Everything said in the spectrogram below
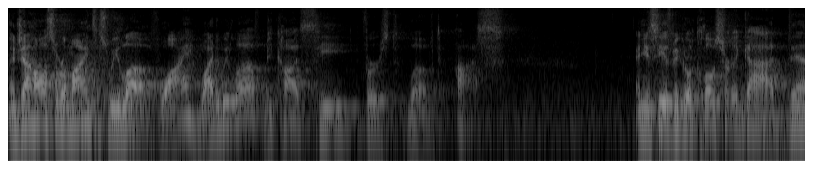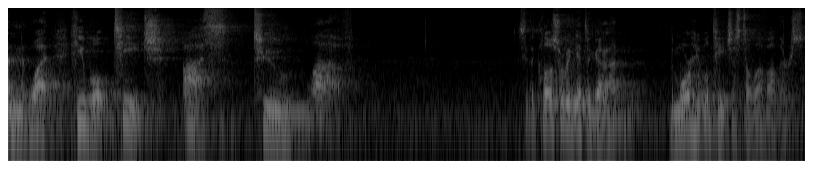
And John also reminds us we love. Why? Why do we love? Because he first loved us. And you see, as we grow closer to God, then what? He will teach us to love. See, the closer we get to God, the more he will teach us to love others.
